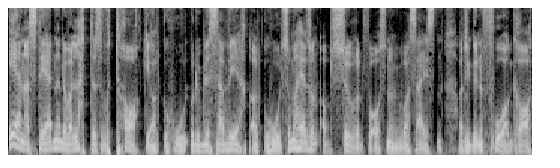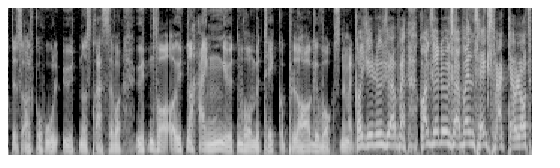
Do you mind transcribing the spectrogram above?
en av stedene det var lettest å få tak i alkohol, og du ble servert alkohol, som var helt sånn absurd for oss når vi var 16, at vi kunne få gratis alkohol uten å stresse, utenfor, uten å henge utenfor en butikk og plage voksne med 'Kan ikke du kjøpe, kan ikke du kjøpe en sixpack til oss,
